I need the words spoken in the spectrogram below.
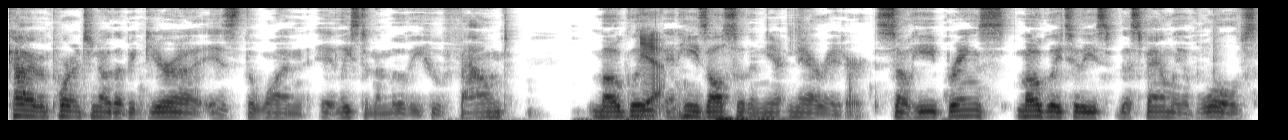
kind of important to know that Bagheera is the one, at least in the movie, who found Mowgli, yeah. and he's also the narrator. So he brings Mowgli to these this family of wolves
